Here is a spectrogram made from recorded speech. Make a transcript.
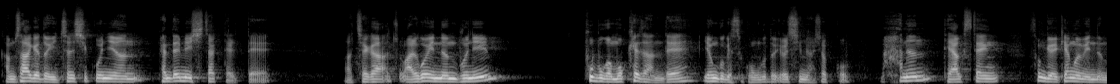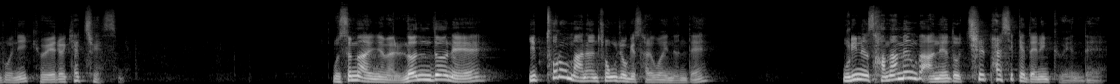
감사하게도 2019년 팬데믹 시작될 때 아, 제가 좀 알고 있는 분이 부부가 목회자인데 영국에서 공부도 열심히 하셨고 많은 대학생 선교의 경험이 있는 분이 교회를 개척했습니다. 무슨 말이냐면 런던에 이토록 많은 종족이 살고 있는데 우리는 4만 명도 안 해도 7, 80개 되는 교회인데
